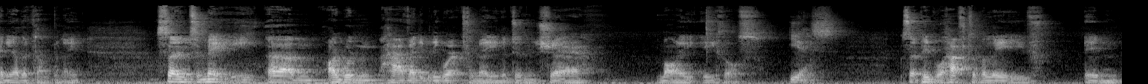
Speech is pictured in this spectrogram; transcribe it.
any other company. So to me, um, I wouldn't have anybody work for me that didn't share my ethos. yes, So people have to believe in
